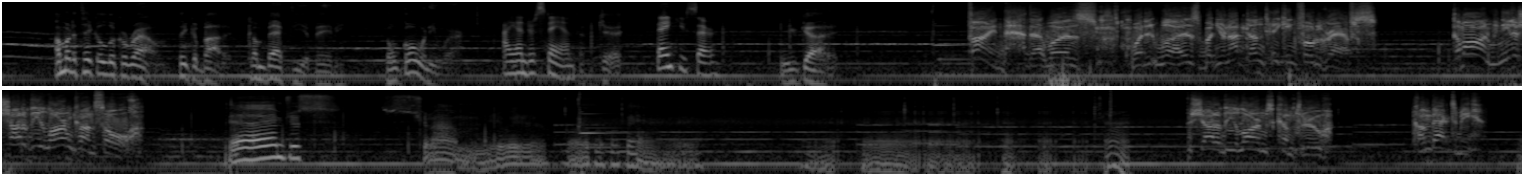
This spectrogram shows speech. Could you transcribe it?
I'm gonna take a look around, think about it, come back to you, baby. Don't go anywhere. I understand. Okay. Thank you, sir. You got it. Fine, that was what it was, but you're not done taking photographs. Come on, we need a shot of the alarm console. Yeah, I'm just. Shut up. The shot of the alarms come through. Come back to me.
